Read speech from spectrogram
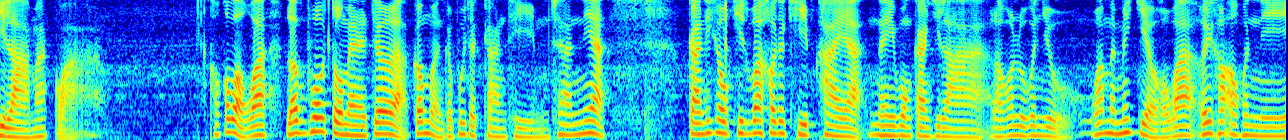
กีฬามากกว่า เขาก็บอกว่าแล้วพวกตัว manager ก็เหมือนกับผู้จัดการทีม ฉะนั้นเนี่ยการที่เขาคิดว่าเขาจะ keep ใครอะในวงการกีฬาเราก็รู้กันอยู่ ว่ามันไม่เกี่ยวกับว่า เอ้ยเขาเอาคนนี้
